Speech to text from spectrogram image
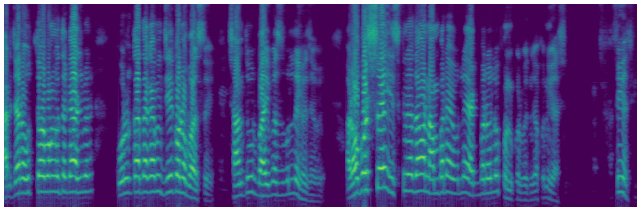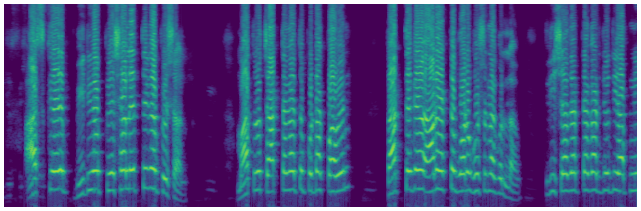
আর যারা উত্তরবঙ্গ থেকে আসবেন কলকাতাগামী যে কোনো বাসে শান্তিপুর বাইপাস বললেই হয়ে যাবে। আর অবশ্যই স্ক্রিনে দেওয়া নাম্বারে হলে একবার হলেও ফোন করবেন যখনই আসেন। ঠিক আছে। আজকে ভিডিও স্পেশালের থেকে স্পেশাল মাত্র চার টাকায় তো প্রোডাক্ট পাবেন। তার থেকে আরও একটা বড় ঘোষণা করলাম। তিরিশ হাজার টাকার যদি আপনি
